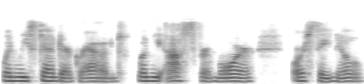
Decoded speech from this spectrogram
when we stand our ground, when we ask for more or say no.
